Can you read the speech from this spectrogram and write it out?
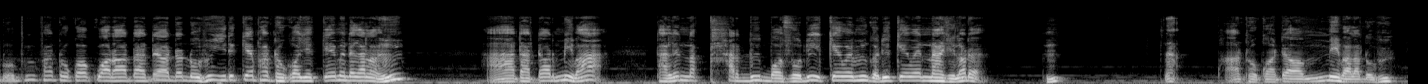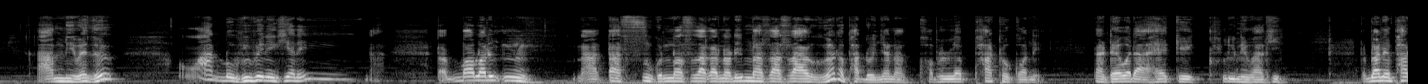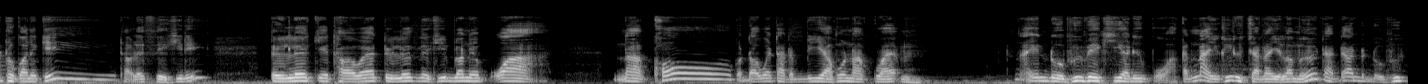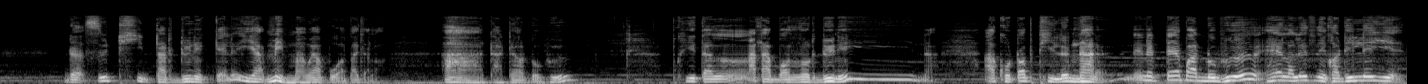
ဒိုဖူဖတ်တော့ကွာတာတဲ့ဒိုဖူဤကဲဖတ်တော့ကရကဲမတဲ့ကလာဟင်အာတာတော်မိပါဒါလည်းနခါဒူဘောဆိုဒီကဲဝဲမြကဒီကဲဝဲနာချီလို့တဲ့ဟင်နာဖတ်တော့ကတော့မိပါလားဒိုဖူအာမိဝဲသူဝါဒိုဖူဖိနေခရနေနာတဘာလာဒီနာတာစုကနစလာကနဒီမဆာဆာရဖတ်တော့ညနာခေါပလဖတ်တော့ကနေတတာတဲဝဒါဟဲကေခလူနေဝါခီတဘလနေဖတ်ထုတ်ကနေကေ ထောက်လဲစီခီဒီတူလေကေထော်ဝဲတူလေစီခီဘလနေပွားနာခောကတော့ဝဲတာတဘီယာဟိုနာကွဲอืมနိုင်ဒိုဖူဖေခီရဒီပွားကနိုင်ခလူချာနိုင်လမတာတန်ဒိုဖူဒစုတီတာဒူနေကဲလေရမေမာဝဲပွားပါကြလောအာတာတော့ဒိုဖူခီတလာတာဘောဇိုဒူနေနာအခုတော့ထီလနာနေနေတဲပါဒိုဖူဟဲလာလေးစီခတီလေးရဲ့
